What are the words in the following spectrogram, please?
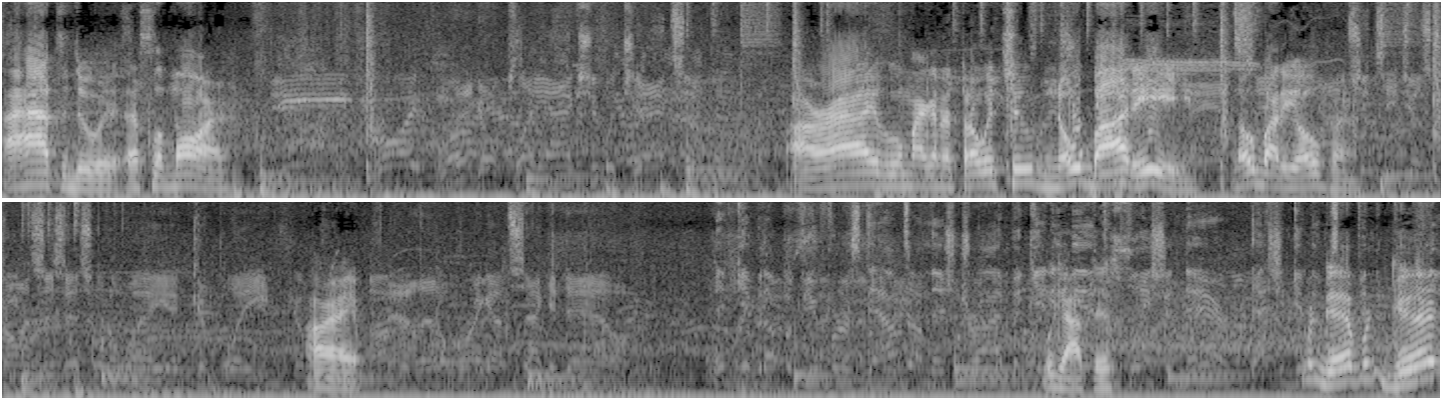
I had to do it. That's Lamar. All right, who am I gonna throw it to? Nobody. Nobody open. All right. We got this. We're good. We're good.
